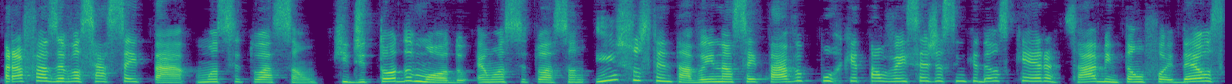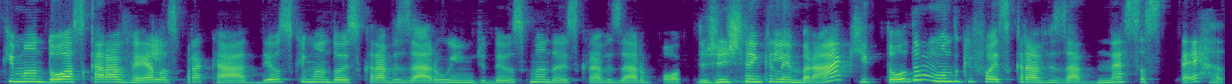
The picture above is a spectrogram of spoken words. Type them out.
para fazer você aceitar uma situação que de todo modo é uma situação insustentável, inaceitável, porque talvez seja assim que Deus queira, sabe? Então foi Deus que mandou as caravelas para cá, Deus que mandou escravizar o índio, Deus que mandou escravizar o pobre. A gente tem que lembrar que todo mundo que foi escravizado nessas terras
